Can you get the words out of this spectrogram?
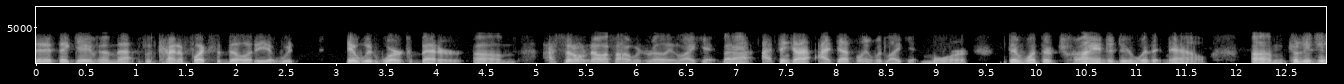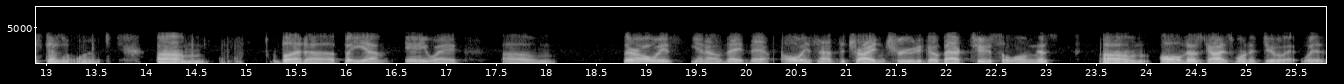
that if they gave him that kind of flexibility, it would it would work better. Um, I still don't know if I would really like it, but I I think I I definitely would like it more than what they're trying to do with it now, because um, it just doesn't work. Um, but uh, but yeah. Anyway, um, they're always you know they they always have the tried and true to go back to, so long as um, all those guys want to do it with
